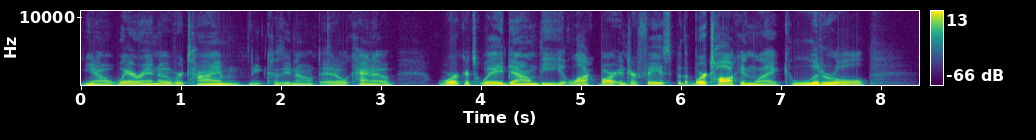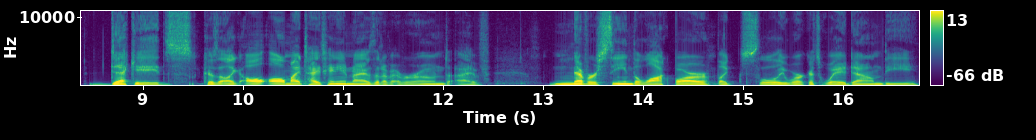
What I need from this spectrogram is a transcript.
you know wear in over time because you know it'll kind of work its way down the lock bar interface but we're talking like literal decades because like all, all my titanium knives that i've ever owned i've never seen the lock bar like slowly work its way down the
